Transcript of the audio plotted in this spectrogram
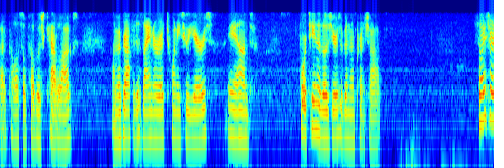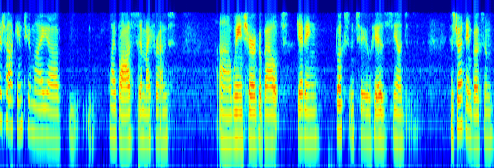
I've also published catalogs. I'm a graphic designer of 22 years, and 14 of those years have been in a print shop. So I started talking to my uh, my boss and my friend uh, Wayne Sherg about getting books into his, you know, constructing books and,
